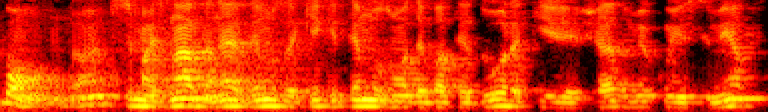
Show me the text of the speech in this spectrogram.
Bom, antes de mais nada, né, vemos aqui que temos uma debatedora que já é do meu conhecimento,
